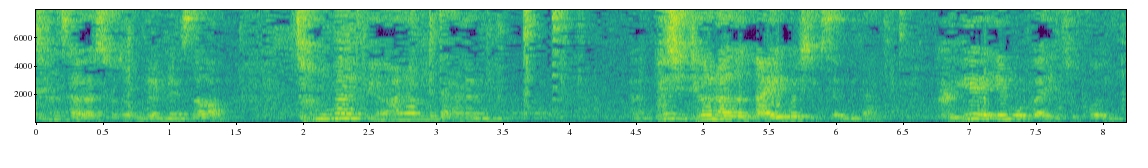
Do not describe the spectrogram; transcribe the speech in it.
천사가 수종되면서 정말 평안합니다 하는 아, 다시 태어나던 나이고 싶습니다. 그게 일곱 가지 축복입니다.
